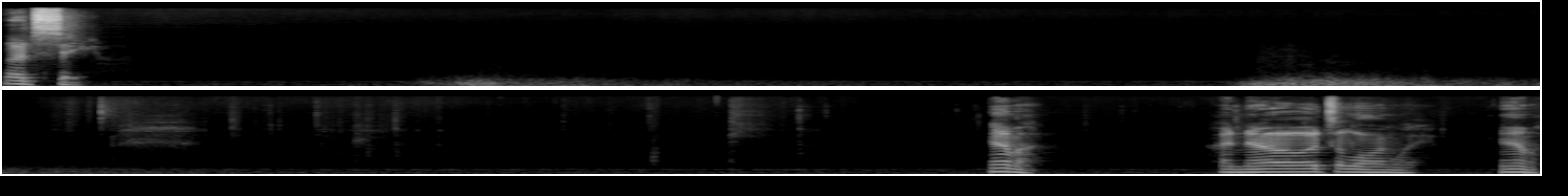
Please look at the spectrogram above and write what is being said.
Let's see. On. I know it's a long way. On.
